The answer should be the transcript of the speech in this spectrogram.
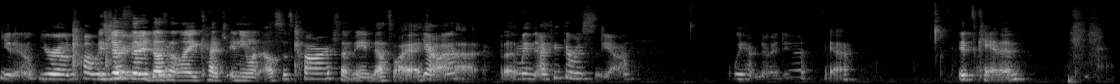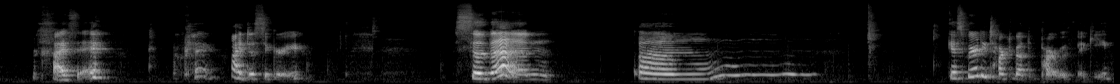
you know, your own commentary. It's just that it doesn't like catch anyone else's car, so I mean that's why I Yeah. thought that. But I mean, I think there was, yeah. We have no idea. yeah, it's canon. I say. Okay, I disagree. So then, um, guess we already talked about the part with Vicki.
